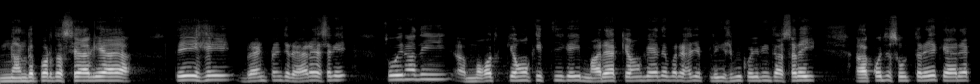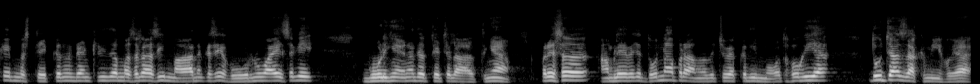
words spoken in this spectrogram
ਆਨੰਦਪੁਰ ਦੱਸਿਆ ਗਿਆ ਆ ਤੇ ਇਹ ਬ੍ਰੈਂਟਨ 'ਚ ਰਹਿ ਰਹੇ ਸੀਗੇ। ਸੋ ਇਹਨਾਂ ਦੀ ਮੌਤ ਕਿਉਂ ਕੀਤੀ ਗਈ? ਮਾਰਿਆ ਕਿਉਂ ਗਿਆ? ਇਹਦੇ ਬਾਰੇ ਹਜੇ ਪੁਲਿਸ ਵੀ ਕੁਝ ਨਹੀਂ ਦੱਸ ਰਹੀ। ਅਹ, ਕੁਝ ਸੂਤਰ ਇਹ ਕਹਿ ਰਿਹਾ ਕਿ ਮਿਸਟੇਕਨ ਆਇਡੈਂਟੀ ਦਾ ਮਸਲਾ ਸੀ। ਮਾਰਨ ਕਿਸੇ ਹੋਰ ਨੂੰ ਆਏ ਸੀਗੇ। ਗੋਲੀਆਂ ਇਹਨਾਂ ਦੇ ਉੱਤੇ ਚਲਾ ਦਿੱਤੀਆਂ। ਪਰ ਇਸ ਹਮਲੇ ਵਿੱਚ ਦੋਨਾਂ ਭਰਾਵਾਂ ਵਿੱਚੋਂ ਇੱਕ ਦੀ ਮੌਤ ਹੋ ਗਈ ਆ। ਦੂਜਾ ਜ਼ਖਮੀ ਹੋਇਆ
